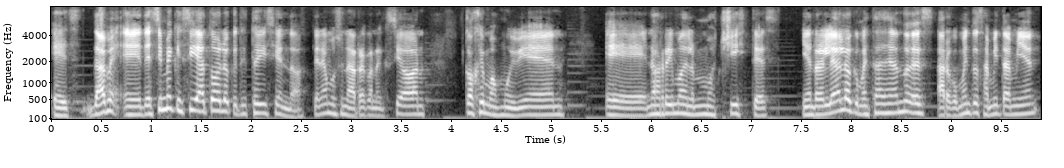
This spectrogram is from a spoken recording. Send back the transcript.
es, dame, eh, decime que sí a todo lo que te estoy diciendo, tenemos una reconexión, cogemos muy bien, eh, nos reímos de los mismos chistes. Y en realidad lo que me estás dando es argumentos a mí también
